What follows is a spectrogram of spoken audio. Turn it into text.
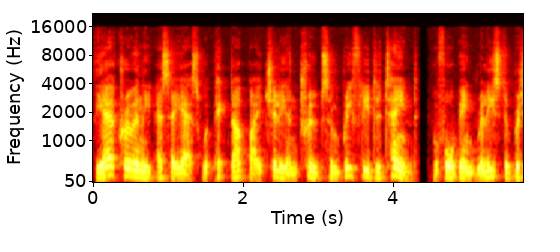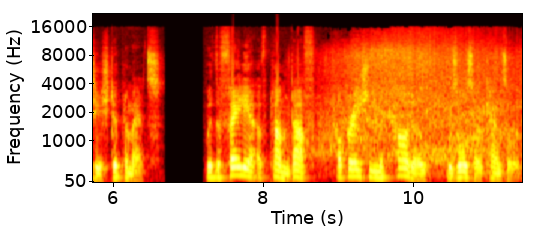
The aircrew in the SAS were picked up by Chilean troops and briefly detained, before being released to British diplomats. With the failure of Plum Duff, Operation Mikado was also cancelled.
